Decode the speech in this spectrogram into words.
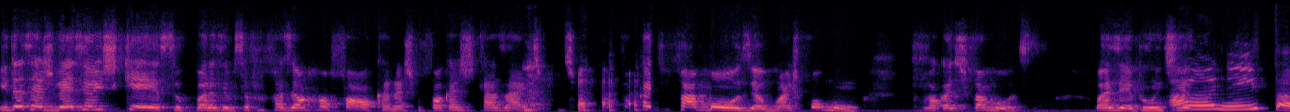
Então, assim, às vezes eu esqueço, por exemplo, se eu for fazer uma fofoca, né? As fofocas de casais. Tipo, fofoca de famoso é o mais comum. Fofoca de famoso. Por exemplo, um dia. A Anitta!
